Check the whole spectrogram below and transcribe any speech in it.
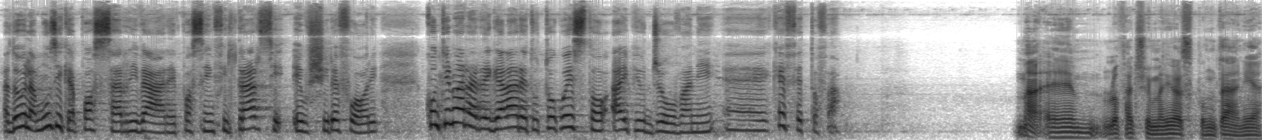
laddove la musica possa arrivare, possa infiltrarsi e uscire fuori. Continuare a regalare tutto questo ai più giovani, eh, che effetto fa? Ma ehm, lo faccio in maniera spontanea,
